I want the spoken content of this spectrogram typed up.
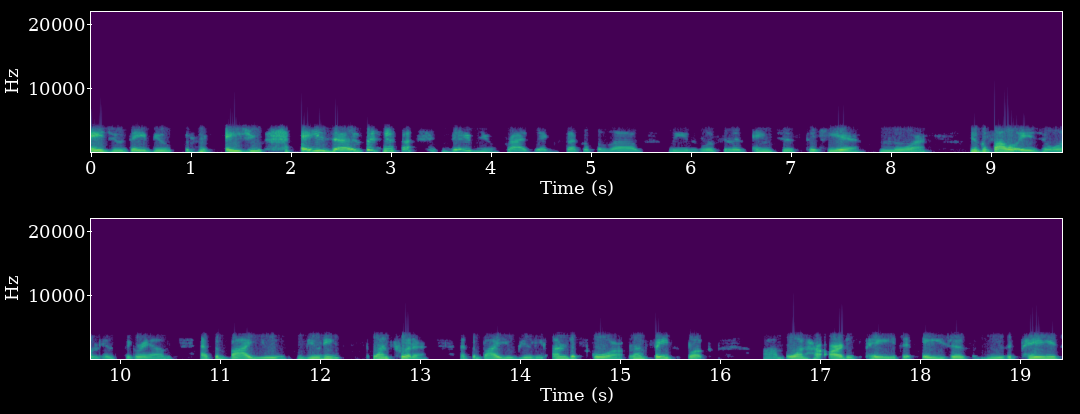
Asia's debut, Asia, Asia's debut project, Sucker for Love, leaves listeners anxious to hear more. You can follow Asia on Instagram at the Bayou Beauty, on Twitter at the Bayou Beauty underscore, on Facebook um, on her artist page at Asia's music page,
